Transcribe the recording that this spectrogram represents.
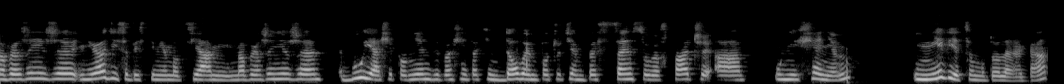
ma wrażenie, że nie radzi sobie z tymi emocjami, ma wrażenie, że buja się pomiędzy właśnie takim dołem, poczuciem bezsensu, rozpaczy, a uniesieniem i nie wie, co mu dolega,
